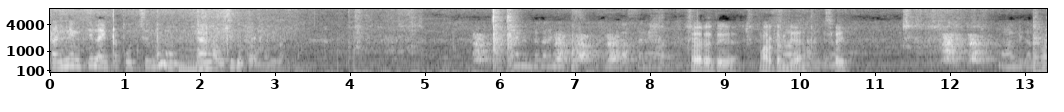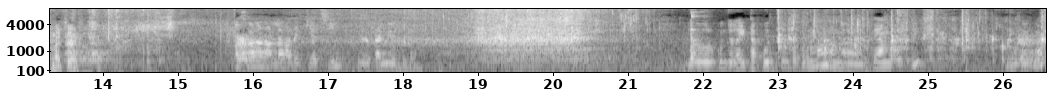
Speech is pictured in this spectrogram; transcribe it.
தண்ணி ஊற்றி லைட்டாக கொதிச்சதும் தேங்காய் ஊற்றி குக்கரை வரும் வேறு இது மரக்கண்டியா சரி. எனக்கே மசாலா நல்லா வதக்கியாச்சு. இதை தண்ணி ஊற்றிக்கிறேன் இது ஒரு கொஞ்சம் லைட்டாக கொதிச்சதுக்கப்புறமா நம்ம தேங்காய் ஊற்றி மூடிடுவோம்.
